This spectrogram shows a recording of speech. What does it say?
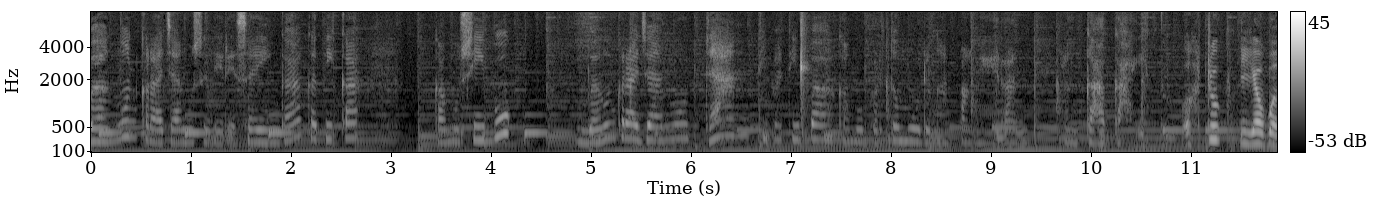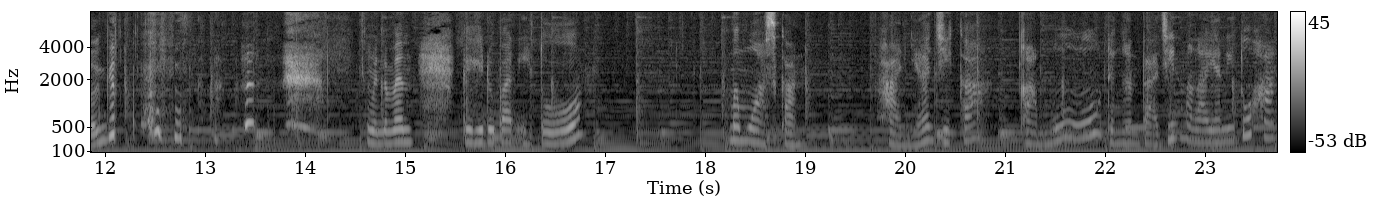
Bangun kerajaanmu sendiri sehingga ketika kamu sibuk membangun kerajaanmu dan tiba-tiba kamu bertemu dengan pangeran yang gagah itu. Waduh iya banget. Teman-teman kehidupan itu memuaskan hanya jika kamu dengan rajin melayani Tuhan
